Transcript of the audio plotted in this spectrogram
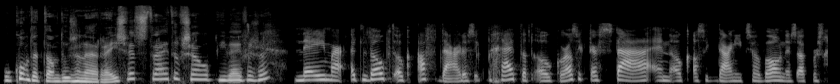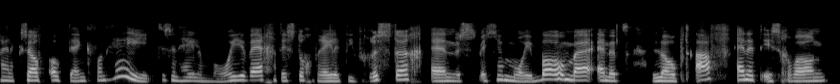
Hoe komt het dan? Doen ze een racewedstrijd of zo op die Weversweg? Nee, maar het loopt ook af daar. Dus ik begrijp dat ook hoor. Als ik daar sta en ook als ik daar niet zou wonen, zou ik waarschijnlijk zelf ook denken van... hé, hey, het is een hele mooie weg. Het is toch relatief rustig. En dus, weet je, mooie bomen. En het loopt af. En het is gewoon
